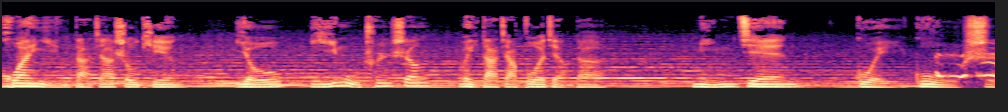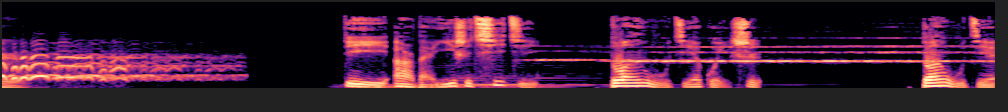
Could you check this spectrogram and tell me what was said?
欢迎大家收听由一木春生为大家播讲的民间鬼故事第二百一十七集：端午节鬼事。端午节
